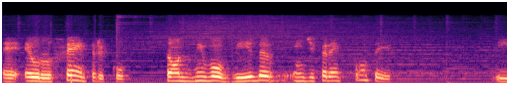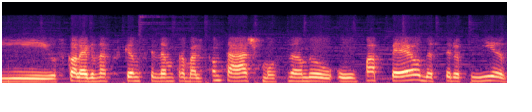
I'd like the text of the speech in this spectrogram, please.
é, eurocêntrico, são desenvolvidas em diferentes contextos. E os colegas africanos fizeram um trabalho fantástico, mostrando o papel das terapias,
